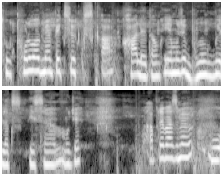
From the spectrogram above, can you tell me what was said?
तो थोड़ा बहुत मैं पिक्स विक्स का खा लेता हूँ कि मुझे भूख भी लग सकती है इस समय मुझे। अपने पास में वो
